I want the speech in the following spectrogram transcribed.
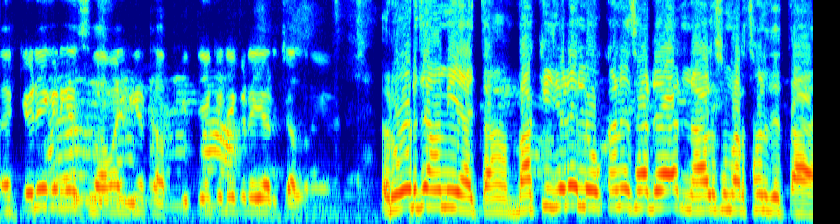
ਕਿਹੜੇ ਕਿਹੜੀਆਂ ਸੇਵਾਵਾਂ ਜਿਹੜੀਆਂ ਠੱਪ ਕੀਤੀਆਂ ਕਿਹੜੇ ਕਿਹੜੇ ਯਾਰ ਚੱਲ ਰਹੀਆਂ ਨੇ? ਰੋਡ ਜਾਮ ਹੀ ਅੱਜ ਤਾਂ। ਬਾਕੀ ਜਿਹੜੇ ਲੋਕਾਂ ਨੇ ਸਾਡੇ ਨਾਲ ਸਮਰਥਨ ਦਿੱਤਾ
